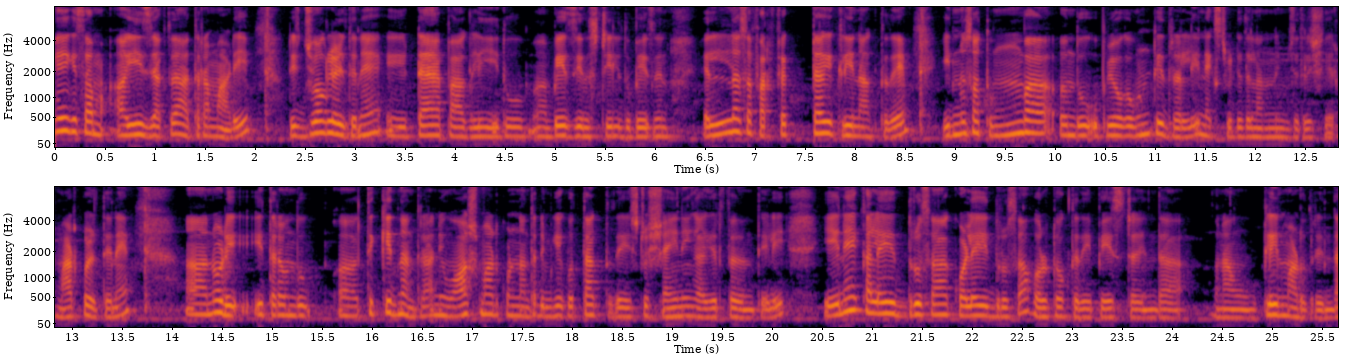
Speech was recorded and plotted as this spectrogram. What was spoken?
ಹೇಗೆ ಸಹ ಈಸಿ ಆಗ್ತದೆ ಆ ಥರ ಮಾಡಿ. ನಿಜವಾಗ್ಲೂ ಹೇಳ್ತೇನೆ, ಈ ಟ್ಯಾಪ್ ಆಗಲಿ, ಇದು ಬೇಸಿನ್ ಸ್ಟೀಲ್ ಇದು ಬೇಸಿನ್ ಎಲ್ಲ ಸಹ ಪರ್ಫೆಕ್ಟಾಗಿ ಕ್ಲೀನ್ ಆಗ್ತದೆ. ಇನ್ನೂ ಸಹ ತುಂಬ ಒಂದು ಉಪಯೋಗ ಉಂಟು ಇದರಲ್ಲಿ. ನೆಕ್ಸ್ಟ್ ವಿಡಿಯೋದಲ್ಲಿ ನಾನು ನಿಮ್ಮ ಜೊತೆ ಶೇರ್ ಮಾಡ್ಕೊಳ್ತೇನೆ. ನೋಡಿ, ಈ ಥರ ಒಂದು ತಿಕ್ಕಿದ ನಂತರ ನೀವು ವಾಶ್ ಮಾಡ್ಕೊಂಡ ನಂತರ ನಿಮಗೆ ಗೊತ್ತಾಗ್ತದೆ ಎಷ್ಟು ಶೈನಿಂಗ್ ಆಗಿರ್ತದೆ ಅಂತೇಳಿ. ಏನೇ ಕಲೆ ಇದ್ದರೂ ಸಹ, ಕೊಳೆ ಇದ್ದರೂ ಸಹ ಹೊರಟೋಗ್ತದೆ ಈ ಪೇಸ್ಟಿಂದ ನಾವು ಕ್ಲೀನ್ ಮಾಡೋದ್ರಿಂದ.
